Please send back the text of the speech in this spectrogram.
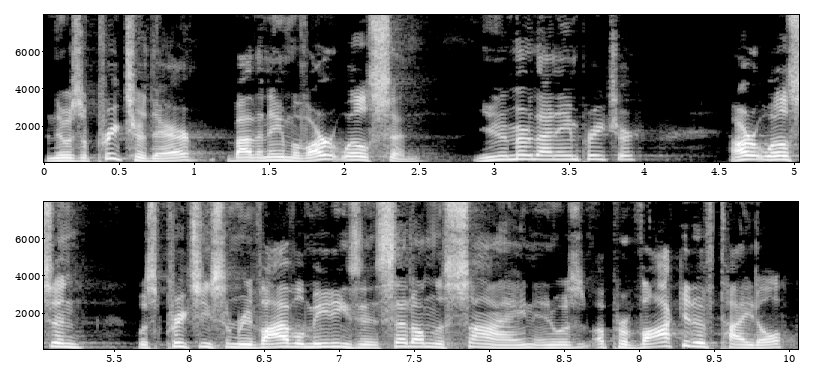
and there was a preacher there by the name of Art Wilson. You remember that name, preacher? Art Wilson was preaching some revival meetings, and it said on the sign, and it was a provocative title.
